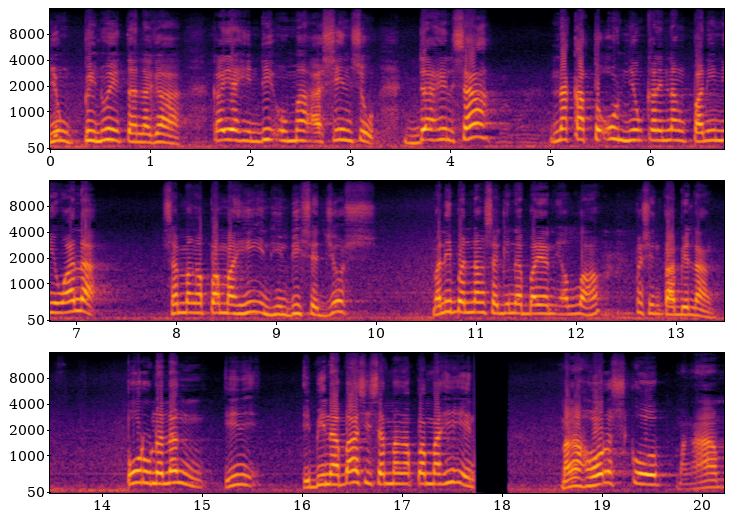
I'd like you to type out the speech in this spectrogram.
Yung Pinoy talaga. Kaya hindi umaasinso dahil sa nakatuon yung kanilang paniniwala sa mga pamahiin, hindi sa Diyos. Maliban lang sa ginabayan ni Allah, pasintabi lang. Puro na lang i- ibinabase sa mga pamahiin, mga horoscope, mga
